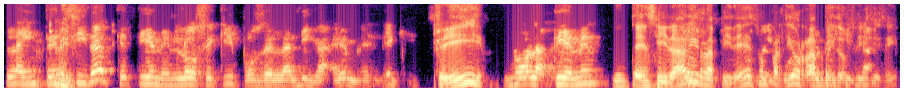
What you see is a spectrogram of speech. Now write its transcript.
la intensidad que tienen los equipos de la Liga MLX. Sí. No la tienen. Intensidad y rapidez, un partido rápido. Sí, sí, sí.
